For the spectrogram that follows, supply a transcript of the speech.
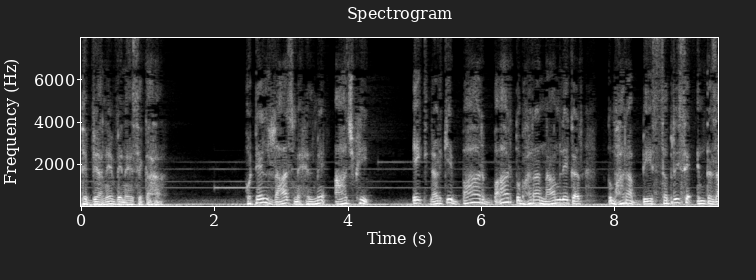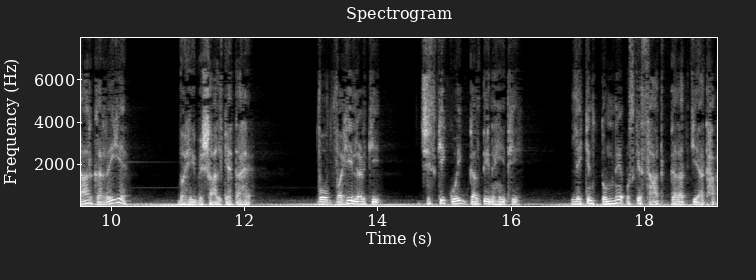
दिव्या ने विनय से कहा, होटल राजमहल में आज भी एक लड़की बार बार तुम्हारा नाम लेकर तुम्हारा बेसब्री से इंतज़ार कर रही है? वही विशाल कहता है वो वही लड़की जिसकी कोई गलती नहीं थी, लेकिन तुमने उसके साथ गलत किया था।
